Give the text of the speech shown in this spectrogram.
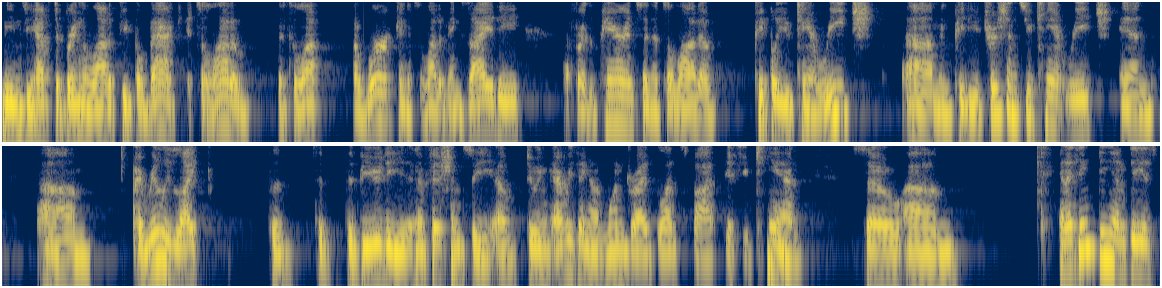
means you have to bring a lot of people back it's a lot of it's a lot of work and it's a lot of anxiety for the parents and it's a lot of people you can't reach um, and pediatricians you can't reach and um, i really like the, the, the beauty and efficiency of doing everything on one dried blood spot if you can so um, and i think dmd is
